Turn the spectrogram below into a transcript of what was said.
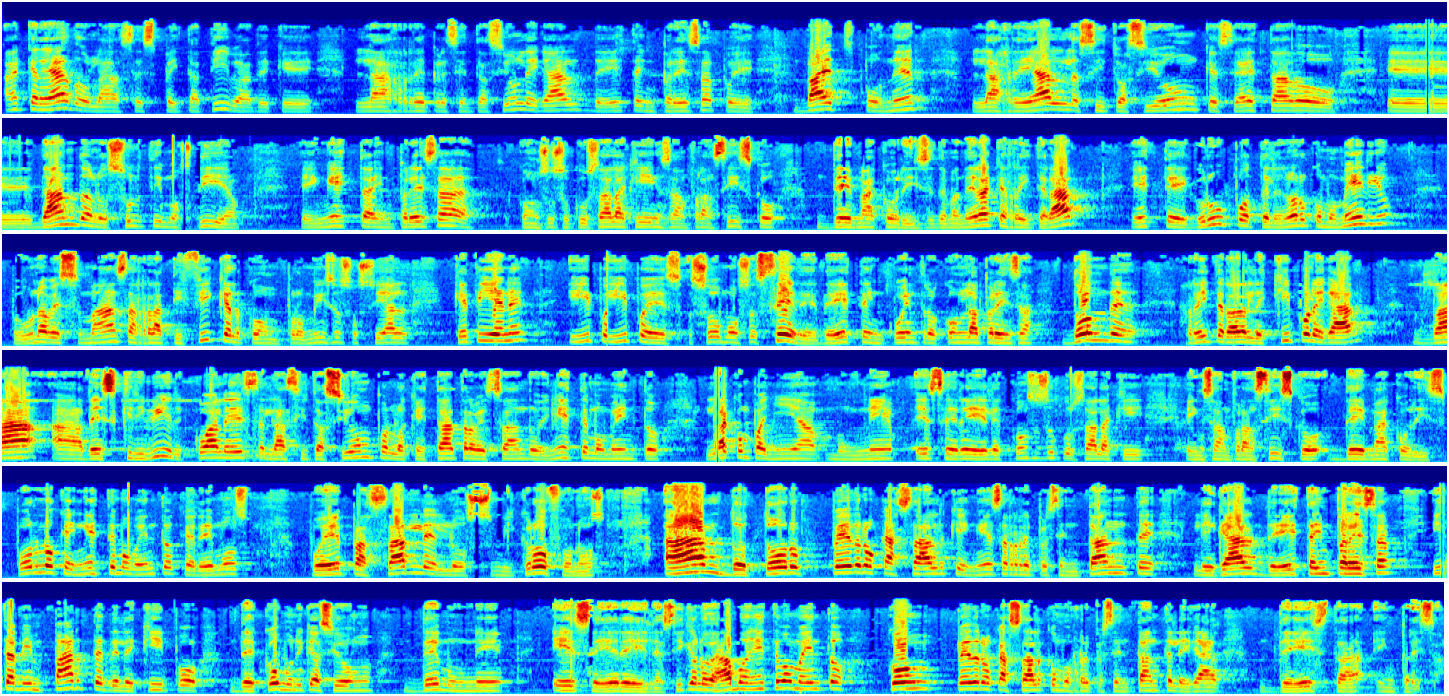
han creado las expectativas de que la representación legal de esta empresa pues va a exponer la real situación que se ha estado eh, dando en los últimos días en esta empresa con su sucursal aquí en San Francisco de Macorís. De manera que reiterar, este grupo Telenor como medio, pues una vez más ratifica el compromiso social que tiene y, y pues somos sede de este encuentro con la prensa, donde reiterar el equipo legal va a describir cuál es la situación por la que está atravesando en este momento la compañía Mugne SRL con su sucursal aquí en San Francisco de Macorís. Por lo que en este momento queremos pues, pasarle los micrófonos al doctor Pedro Casal, quien es representante legal de esta empresa y también parte del equipo de comunicación de Mugne SRL. Así que lo dejamos en este momento con Pedro Casal como representante legal de esta empresa.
